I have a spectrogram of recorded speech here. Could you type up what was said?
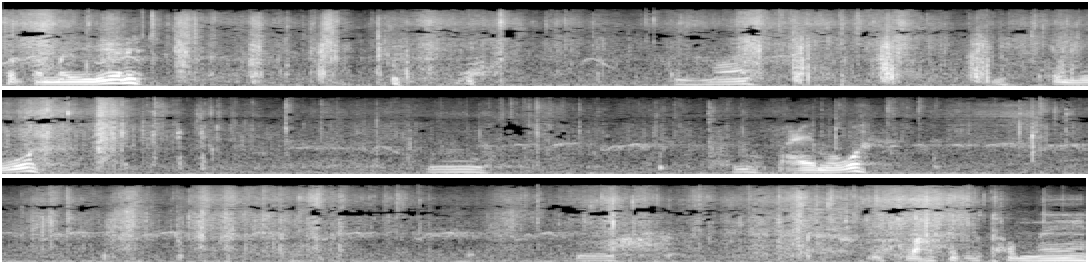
សត្វតែមីវានេះមកកុំអូមកបែមកអូបាក់ទឹកធំមែន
